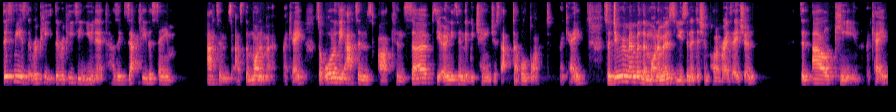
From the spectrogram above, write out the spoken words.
This means that repeat the repeating unit has exactly the same atoms as the monomer, okay? So all of the atoms are conserved. The only thing that we change is that double bond, okay? So do remember the monomers used in addition polymerization? It's an alkene, okay?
